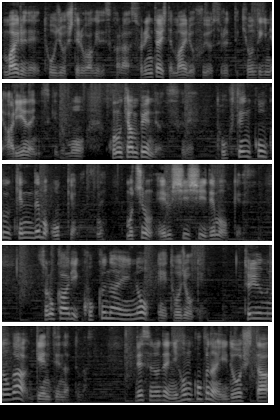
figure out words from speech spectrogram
マイルで登場してるわけですからそれに対してマイルを付与するって基本的にありえないんですけどもこのキャンペーンではですね特典航空券でも OK なんですね。もちろん LCC でも OK です。その代わり国内の、え、搭乗券というのが限定になってます。ですので日本国内移動した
